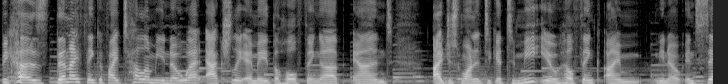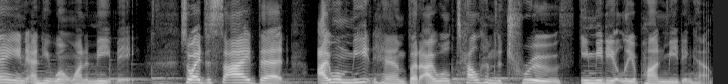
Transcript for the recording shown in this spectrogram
because then I think if I tell him, you know what, actually, I made the whole thing up and I just wanted to get to meet you, he'll think I'm, you know, insane and he won't want to meet me. So I decide that I will meet him, but I will tell him the truth immediately upon meeting him.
